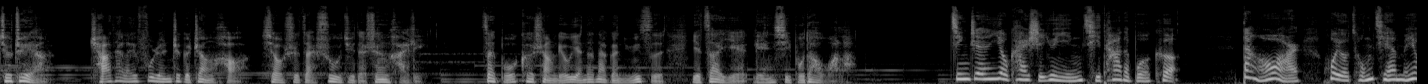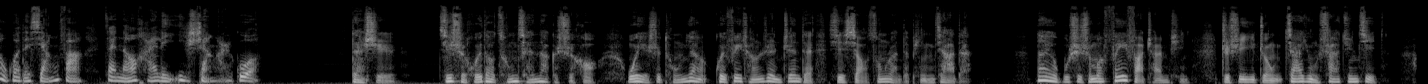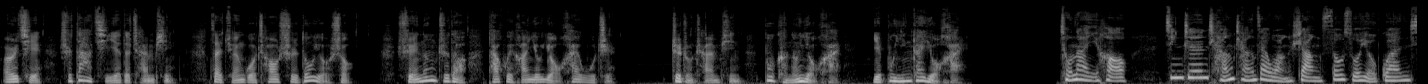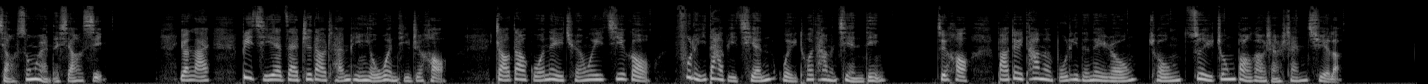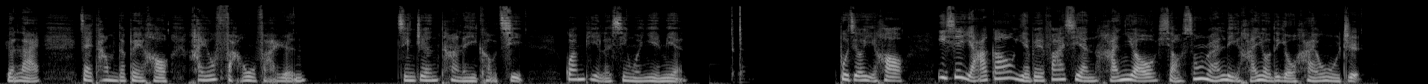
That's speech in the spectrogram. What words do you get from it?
就这样，查泰莱夫人这个账号消失在数据的深海里，在博客上留言的那个女子也再也联系不到我了。金针又开始运营其他的博客，但偶尔会有从前没有过的想法在脑海里一闪而过。但是，即使回到从前那个时候，我也是同样会非常认真的写小松软的评价的。那又不是什么非法产品，只是一种家用杀菌剂，而且是大企业的产品，在全国超市都有售。谁能知道它会含有有害物质？这种产品不可能有害，也不应该有害。从那以后，金珍常常在网上搜索有关小松软的消息。原来，B 企业在知道产品有问题之后。找到国内权威机构，付了一大笔钱委托他们鉴定，最后把对他们不利的内容从最终报告上删去了。原来在他们的背后还有法务法人。金珍叹了一口气，关闭了新闻页面。不久以后，一些牙膏也被发现含有小松软里含有的有害物质。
